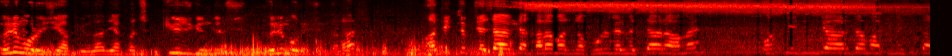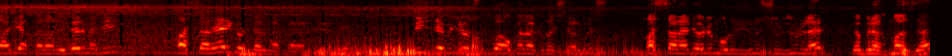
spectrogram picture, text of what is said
ölüm orucu yapıyorlar. Yaklaşık 200 gündür ölüm orucundalar. Adli tıp cezaevinde kalamadı raporu vermesine rağmen 37. Arıza Mahkemesi tahliye kararı vermedi. Hastaneye gönderme kararı verdi. Biz de biliyoruz bu avukat arkadaşlarımız hastanede ölüm orucunu sürdürürler ve bırakmazlar.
